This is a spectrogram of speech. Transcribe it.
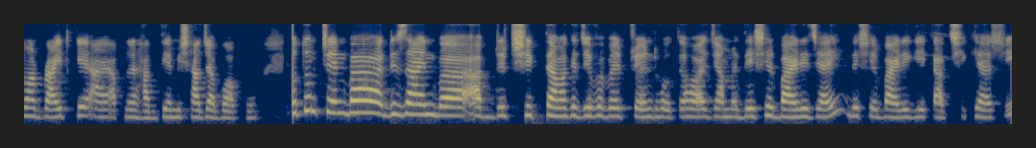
আমার ব্রাইডকে আপনার হাত দিয়ে আমি সাজাবো, আপু। নতুন ট্রেন্ড বা ডিজাইন বা আপডেট শিখতে আমাকে যেভাবে ট্রেন্ড হতে হয় যে, আমরা দেশের বাইরে যাই, দেশের বাইরে গিয়ে কাজ শিখে আসি।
